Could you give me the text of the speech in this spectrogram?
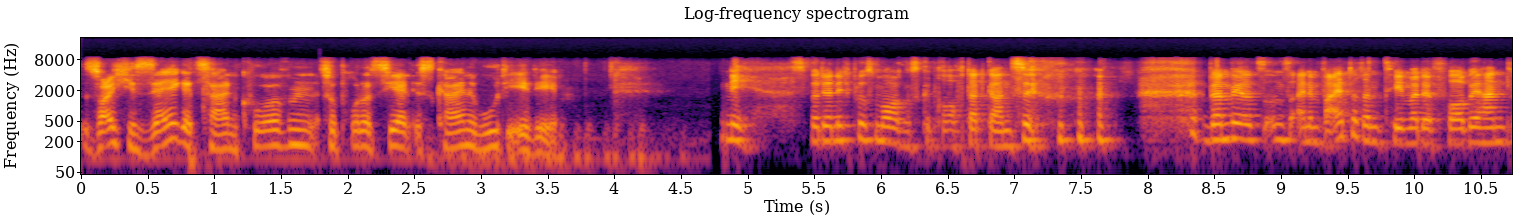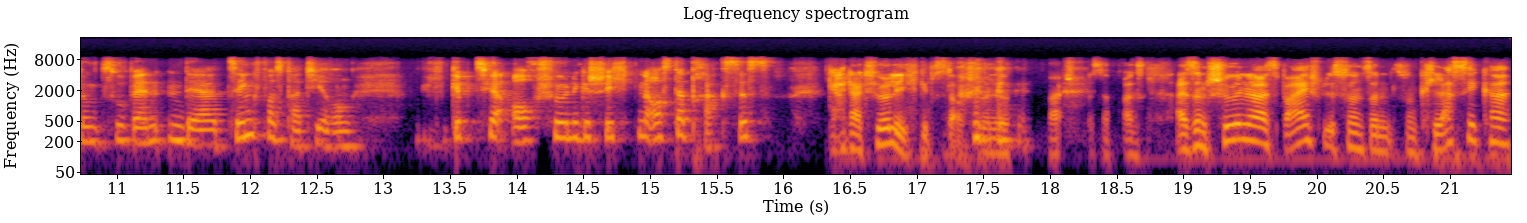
solche Sägezahnkurven zu produzieren, ist keine gute Idee. Nee, es wird ja nicht bloß morgens gebraucht, das Ganze. Wenn wir jetzt uns einem weiteren Thema der Vorbehandlung zuwenden, der Zinkphosphatierung, gibt es hier auch schöne Geschichten aus der Praxis? Ja, natürlich gibt es da auch schöne Beispiele aus der Praxis. Also ein schönes Beispiel ist so ein, so ein, Klassiker,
